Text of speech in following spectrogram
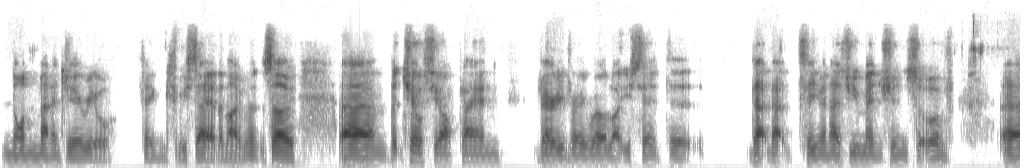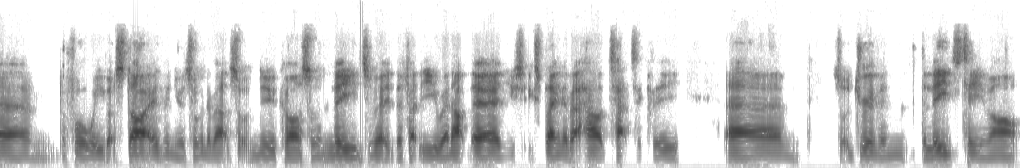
non-managerial things, should we say, at the moment. So, um, but Chelsea are playing very, very well, like you said. The, that that team, and as you mentioned, sort of um, before we got started, when you were talking about sort of Newcastle and Leeds, where the fact that you went up there and you explained about how tactically um, sort of driven the Leeds team are.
